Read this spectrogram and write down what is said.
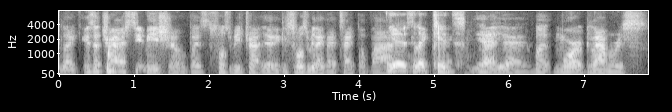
like it's a trash TV show, but it's supposed to be trash. Like, it's supposed to be like that type of vibe. yeah, it's like kids. yeah, yeah, but more glamorous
